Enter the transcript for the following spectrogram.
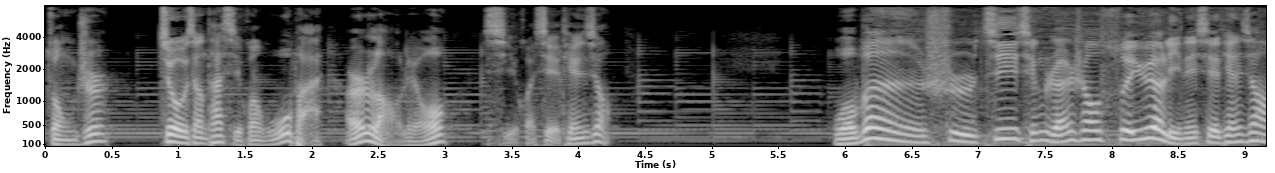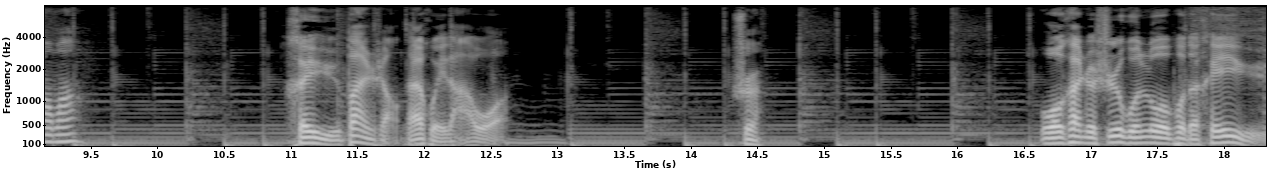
总之，就像他喜欢伍佰，而老刘喜欢谢天笑。我问是《激情燃烧岁月》里那谢天笑吗？黑羽半晌才回答我：“是。”我看着失魂落魄的黑羽。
